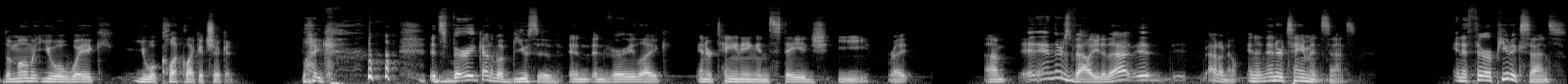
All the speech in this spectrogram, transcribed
the moment you awake, you will cluck like a chicken. Like, it's very kind of abusive and, and very like entertaining and stage E, right? Um, and, and, there's value to that. It, it, I don't know, in an entertainment sense. In a therapeutic sense,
